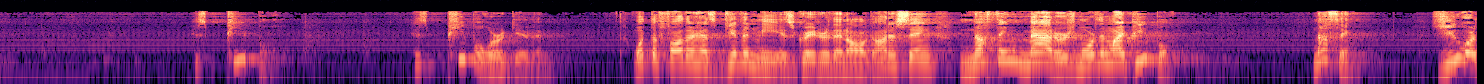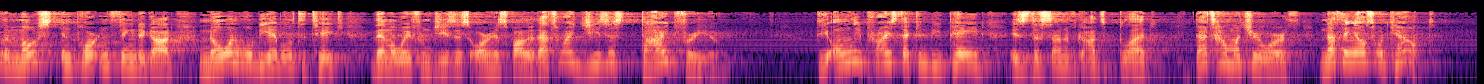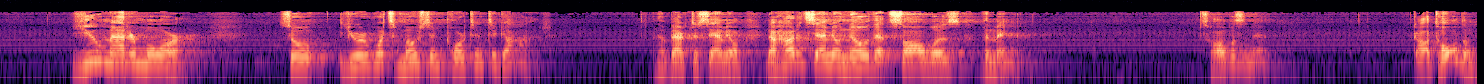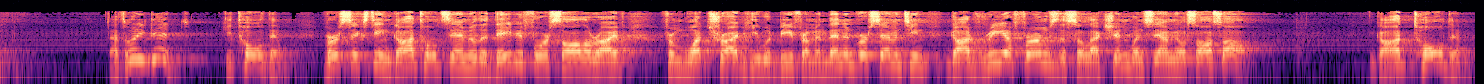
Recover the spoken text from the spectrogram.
His people. His people were given. What the Father has given me is greater than all. God is saying, nothing matters more than my people. Nothing. You are the most important thing to God. No one will be able to take them away from Jesus or his Father. That's why Jesus died for you. The only price that can be paid is the Son of God's blood. That's how much you're worth. Nothing else would count. You matter more. So you're what's most important to God. Now back to Samuel. Now, how did Samuel know that Saul was the man? Saul was the man. God told him. That's what he did. He told him. Verse 16 God told Samuel the day before Saul arrived from what tribe he would be from. And then in verse 17, God reaffirms the selection when Samuel saw Saul. God told him,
